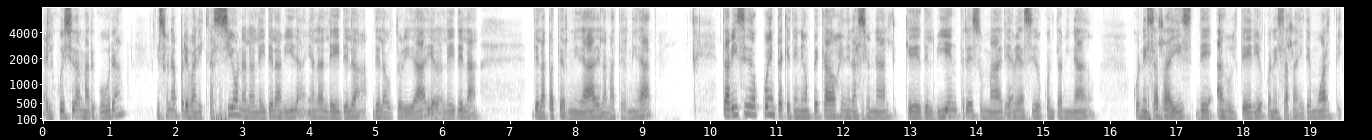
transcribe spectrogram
el juicio de amargura, es una prevaricación a la ley de la vida y a la ley de la, de la autoridad y a la ley de la, de la paternidad, de la maternidad. David se dio cuenta que tenía un pecado generacional, que desde el vientre de su madre había sido contaminado con esa raíz de adulterio, con esa raíz de muerte.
